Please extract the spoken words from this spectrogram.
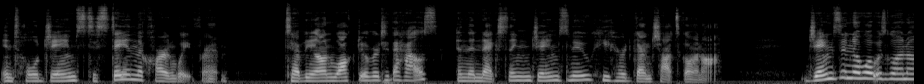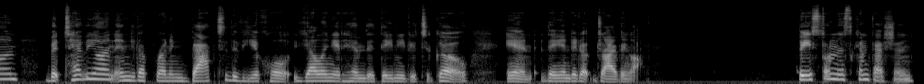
and told James to stay in the car and wait for him. Tevion walked over to the house, and the next thing James knew, he heard gunshots going off. James didn't know what was going on, but Tevion ended up running back to the vehicle, yelling at him that they needed to go, and they ended up driving off. Based on this confession,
